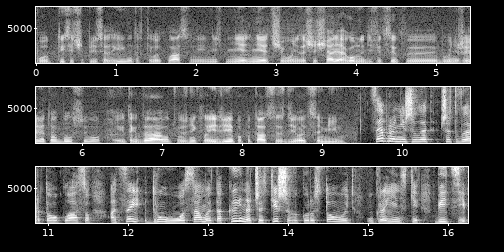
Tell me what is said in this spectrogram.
по 1050 гривен, это второй класс, они ни, ни- ни от чего не защищали, огромный дефицит э, бронежилетов был всего. И тогда вот возникла идея попытаться сделать самим. це бронежилет четвертого класу, а цей другого саме такий найчастіше використовують українські бійці.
